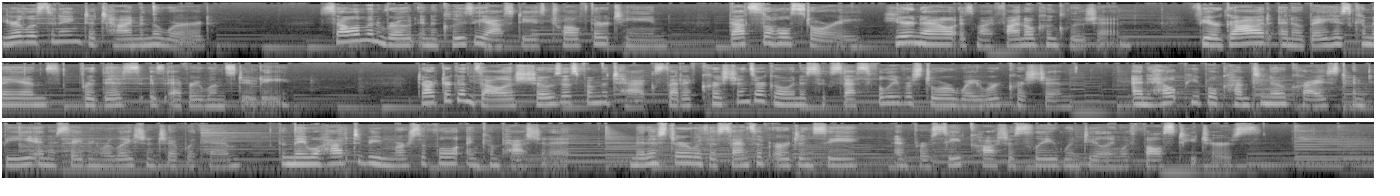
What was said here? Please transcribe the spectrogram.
You're listening to Time in the Word. Solomon wrote in Ecclesiastes 12:13, "That's the whole story. Here now is my final conclusion. Fear God and obey his commands, for this is everyone's duty." Dr. Gonzalez shows us from the text that if Christians are going to successfully restore wayward Christians and help people come to know Christ and be in a saving relationship with him, then they will have to be merciful and compassionate, minister with a sense of urgency, and proceed cautiously when dealing with false teachers.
